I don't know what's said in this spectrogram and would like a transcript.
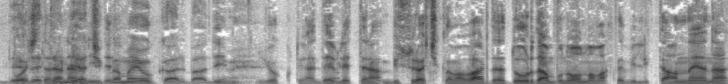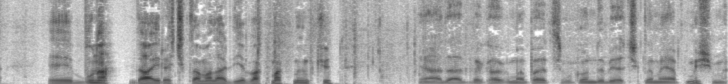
Devletten bir açıklama yok galiba değil mi? Yok yani devletten bir sürü açıklama var da doğrudan bunu olmamakla birlikte anlayana e, buna dair açıklamalar diye bakmak mümkün. Ya Adalet ve Kalkınma Partisi bu konuda bir açıklama yapmış mı?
